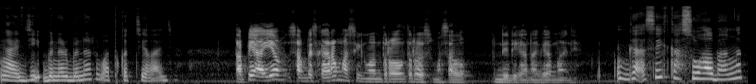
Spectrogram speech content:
ngaji bener-bener waktu kecil aja. Tapi ayah sampai sekarang masih ngontrol terus masalah pendidikan agamanya. Enggak sih, kasual banget.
